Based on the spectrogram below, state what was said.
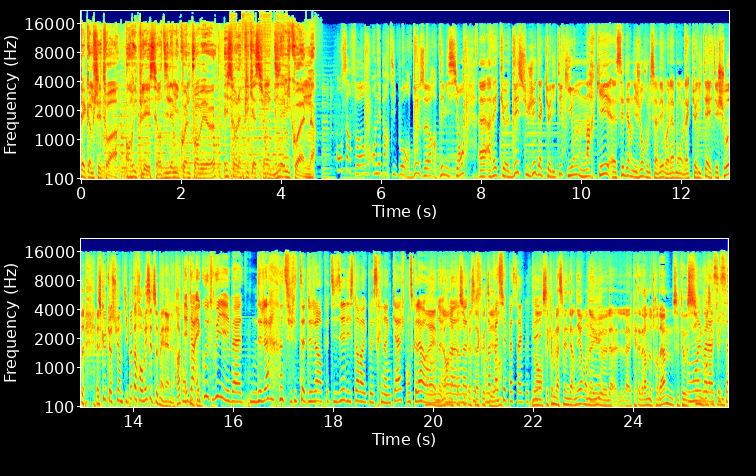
Fais comme chez toi, en replay sur dynamicone.be et sur l'application Dynamic One. On s'informe, on est parti pour deux heures d'émission euh, avec euh, des sujets d'actualité qui ont marqué euh, ces derniers jours. Vous le savez, voilà, bon, l'actualité a été chaude. Est-ce que tu as su un petit peu t'informer cette semaine, Anne? Raconte. Eh bien, écoute, oui, bah déjà, tu as déjà un peu teasé l'histoire avec le Sri Lanka. Je pense que là, Ouais, on, là, on a pas su tous- passer à côté, on a pas hein. à côté. Non, c'est comme la semaine dernière, on a Et- eu la, la cathédrale Notre-Dame, c'était aussi Ouais, une voilà, grosse actualité.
